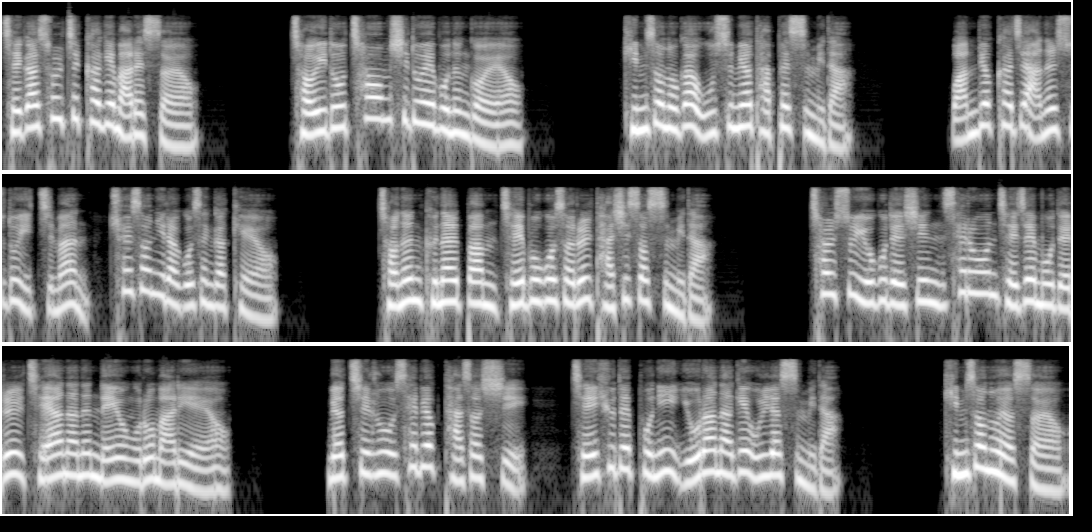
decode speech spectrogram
제가 솔직하게 말했어요. 저희도 처음 시도해보는 거예요. 김선호가 웃으며 답했습니다. 완벽하지 않을 수도 있지만 최선이라고 생각해요. 저는 그날 밤 제 보고서를 다시 썼습니다. 철수 요구 대신 새로운 제재 모델을 제안하는 내용으로 말이에요. 며칠 후 새벽 5시 제 휴대폰이 요란하게 울렸습니다. 김선호였어요.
